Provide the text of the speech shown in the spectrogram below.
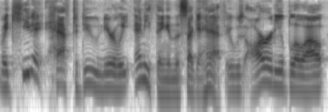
like he didn't have to do nearly anything in the second half. It was already a blowout.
